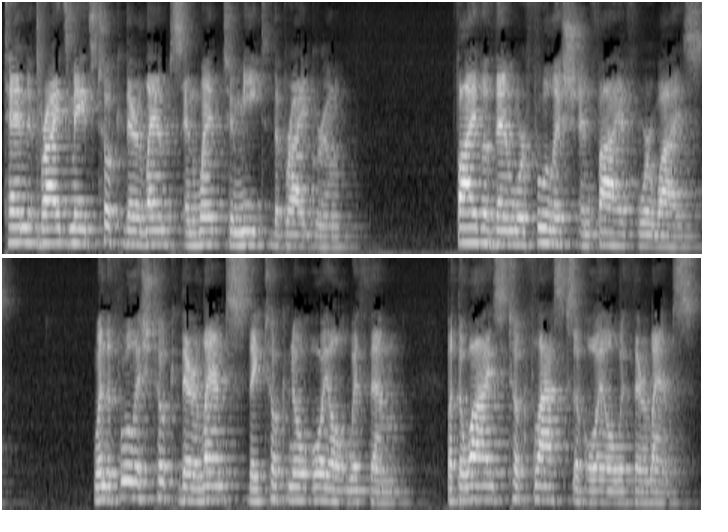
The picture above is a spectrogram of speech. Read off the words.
Ten bridesmaids took their lamps and went to meet the bridegroom. Five of them were foolish, and five were wise. When the foolish took their lamps, they took no oil with them, but the wise took flasks of oil with their lamps.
